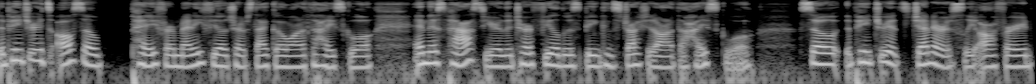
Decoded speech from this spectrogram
The Patriots also pay for many field trips that go on at the high school, and this past year the turf field was being constructed on at the high school. So the Patriots generously offered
